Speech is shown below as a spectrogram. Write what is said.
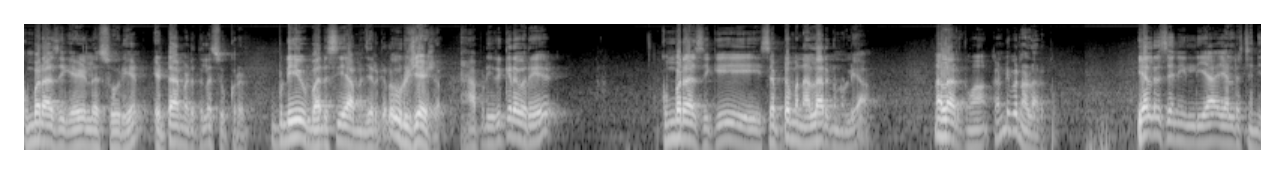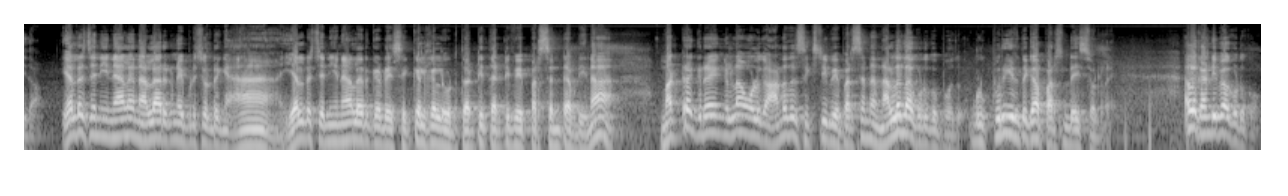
கும்பராசிக்கு ஏழில் சூரியன் எட்டாம் இடத்துல சுக்கரன். இப்படி வரிசையாக அமைஞ்சிருக்கிற ஒரு விசேஷம். அப்படி இருக்கிறவர் கும்பராசிக்கு செப்டம்பர் நல்லா இருக்கணும் இல்லையா? நல்லா இருக்குமா? கண்டிப்பாக நல்லா இருக்கும். ஏழரை சனி இல்லையா? ஏழரை சனி தான். ஏழரை சனினால் நல்லா இருக்குன்னு எப்படி சொல்கிறீங்க ஏழரை சனினால் இருக்கக்கூடிய சிக்கல்கள் ஒரு தேர்ட்டி தேர்ட்டி ஃபைவ் பர்சன்ட் அப்படின்னா மற்ற கிரகங்கள்லாம் உங்களுக்கு அனதர் சிக்ஸ்டி ஃபைவ் பர்சன்ட் நல்லதாக கொடுக்க போகுது. உங்களுக்கு புரியறதுக்காக பர்சன்டேஜ் சொல்கிறேன் அதில் கண்டிப்பாக கொடுக்கும்.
